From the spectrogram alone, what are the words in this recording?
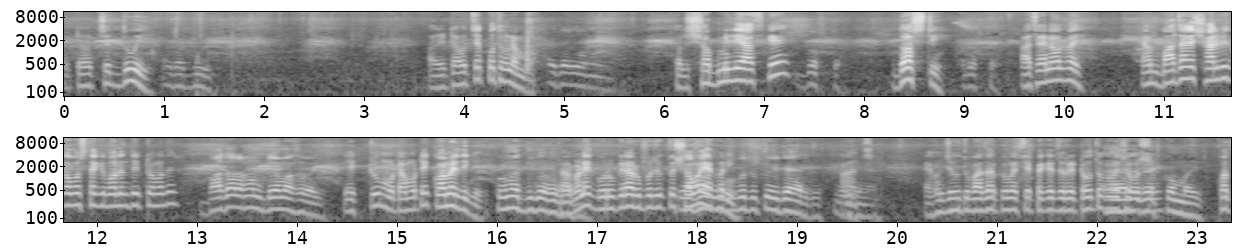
এটা হচ্ছে দুই। এটা দুই। আর এটা হচ্ছে প্রথম নাম্বার। তাহলে সব মিলিয়ে আজকে দশটি। আচ্ছা এনামল ভাই এখন বাজারের সার্বিক অবস্থা কি বলেন তো একটু আমাদের? বাজার এখন ডেম আছে ভাই। একটু মোটামুটি কমের দিকে। কমের দিকে তার মানে গরু কেনার উপযুক্ত সময় এখন এখনই। উপযুক্ত এটাই আর কি। আচ্ছা। এখন যেহেতু বাজার কমেছে প্যাকেজের রেটটাও তো কমেছে হ্যাঁ, অবশ্যই। কম ভাই। কত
